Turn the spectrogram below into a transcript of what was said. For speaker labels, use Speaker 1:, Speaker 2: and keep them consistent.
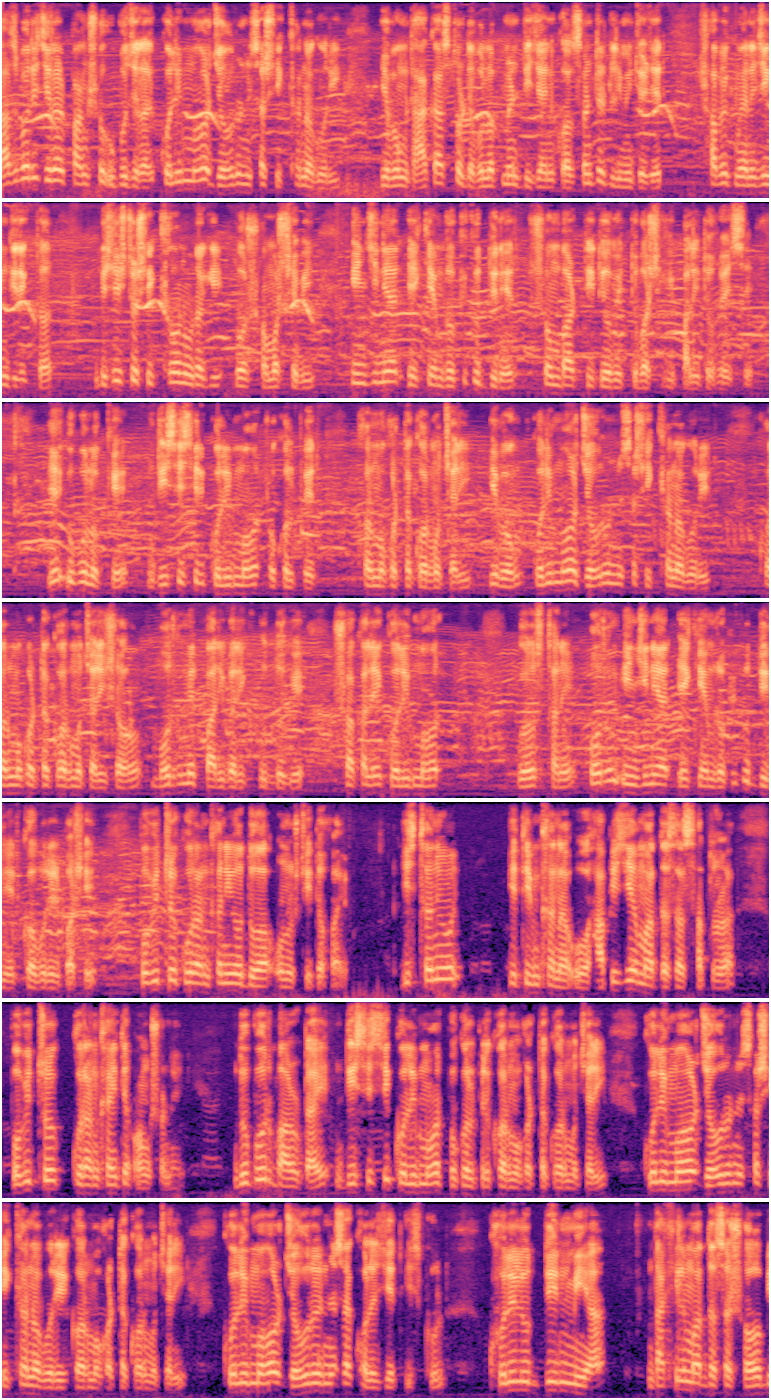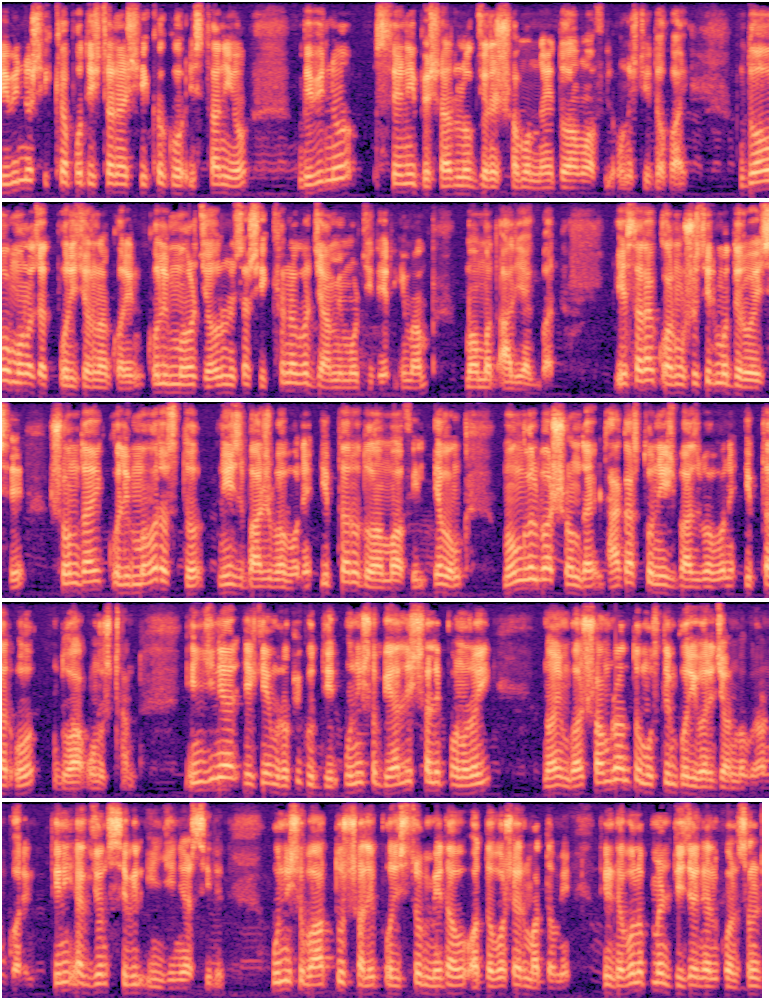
Speaker 1: রাজবাড়ী জেলার পাংশা উপজেলার কলিমমোহর জহুরুনিসা শিক্ষানগরী এবং ঢাকাস্থ ডেভেলপমেন্ট ডিজাইন কনসালটেন্ট লিমিটেডের সাবেক ম্যানেজিং ডিরেক্টর, বিশিষ্ট শিক্ষা অনুরাগী ও সমাজসেবী ইঞ্জিনিয়ার এ কে এম রফিকুদ্দিনের সোমবার তৃতীয় মৃত্যুবার্ষিকী পালিত হয়েছে। এ উপলক্ষে ডিসিসির কলিমমোহর প্রকল্পের কর্মকর্তা কর্মচারী এবং কলিমমোহর জহুরুনিসা শিক্ষানগরীর কর্মকর্তা কর্মচারী সহ মরহুমের পারিবারিক উদ্যোগে সকালে কলিমমোহর গোরস্থানে মরহুম ইঞ্জিনিয়ার এ কে এম রফিকুদ্দিনের কবরের পাশে পবিত্র কোরআনখানি ও দোয়া অনুষ্ঠিত হয়। স্থানীয় এতিমখানা ও হাফিজিয়া মাদ্রাসার ছাত্ররা পবিত্র কোরআনখানিতে অংশ নেয়। দুপুর বারোটায় ডিসিসি কলিমমোহর প্রকল্পের কর্মকর্তা কর্মচারী কলিমমোহর জহুরুন্নেসা শিক্ষানগরীর কর্মকর্তা কর্মচারী কলিমমোহর জহুরুন্নেসা কলেজিয়েট স্কুল খলিল উদ্দিন মিয়া দাখিল মাদ্রাসা সহ বিভিন্ন শিক্ষা প্রতিষ্ঠানের শিক্ষক ও স্থানীয় বিভিন্ন শ্রেণি পেশার লোকজনের সমন্বয়ে দোয়া মাহফিল অনুষ্ঠিত হয়। দোয়া ও মনোজাত পরিচালনা করেন কলিমমোহর জহরুনিসা শিক্ষানগর জামি মসজিদের ইমাম মোহাম্মদ আলী আকবর। এছাড়া কর্মসূচির মধ্যে রয়েছে সন্ধ্যায় কলিমমোহরস্থ নিজ বাসভবনে ইফতার ও দোয়া মাহফিল এবং মঙ্গলবার সন্ধ্যায় ঢাকাস্থ নিজ বাসভবনে ইফতার ও দোয়া অনুষ্ঠান। Engineer A K M Rafiquddin উনিশশো বিয়াল্লিশ সালে পনেরোই নভেম্বর সম্ভ্রান্ত মুসলিম পরিবারে জন্মগ্রহণ করেন। তিনি একজন সিভিল ইঞ্জিনিয়ার ছিলেন। উনিশশো বাহাত্তর সালে পরিশ্রম মেধা ও অধ্যবসায়ের মাধ্যমে তিনি ডেভেলপমেন্ট ডিজাইন অ্যান্ড কনসাল্ট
